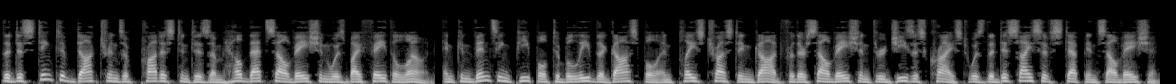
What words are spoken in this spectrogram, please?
The distinctive doctrines of Protestantism held that salvation was by faith alone, and convincing people to believe the gospel and place trust in God for their salvation through Jesus Christ was the decisive step in salvation.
